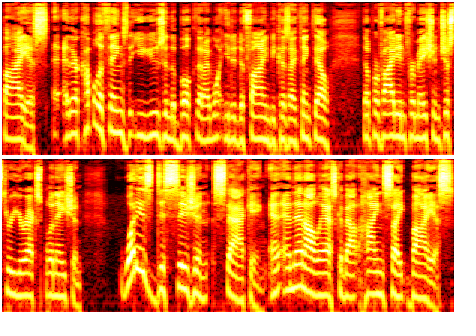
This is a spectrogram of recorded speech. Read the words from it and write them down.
bias. There are a couple of things that you use in the book that I want you to define because I think they'll they'll provide information just through your explanation. What is decision stacking? And, and then I'll ask about hindsight bias.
